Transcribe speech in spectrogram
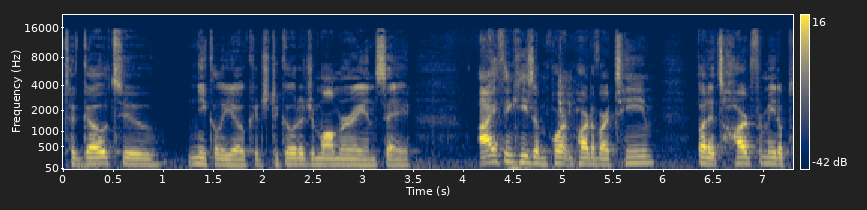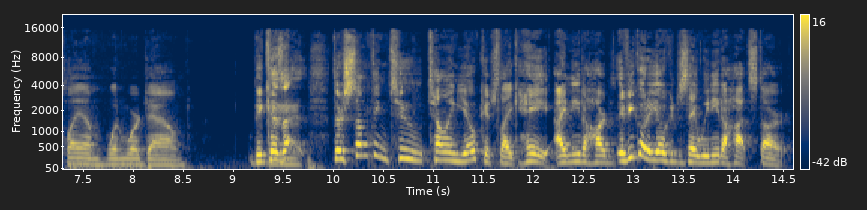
to go to Nikola Jokic, to go to Jamal Murray and say, I think he's an important part of our team, but it's hard for me to play him when we're down. Because I, mm. there's something to telling Jokic like, hey, I need a hard. If you go to Jokic and say we need a hot start,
